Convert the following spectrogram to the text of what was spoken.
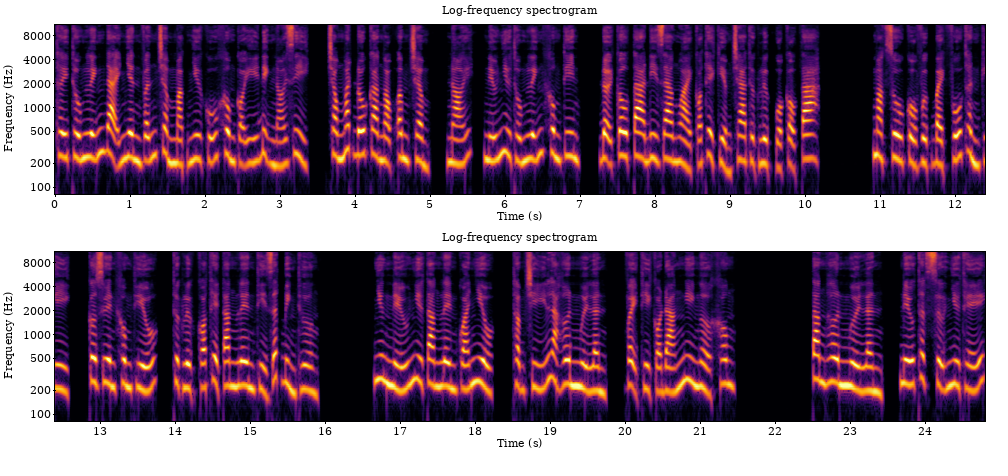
Thấy thống lĩnh đại nhân vẫn trầm mặc như cũ không có ý định nói gì, trong mắt Đỗ Ca Ngọc âm trầm, nói, nếu như thống lĩnh không tin, đợi câu ta đi ra ngoài có thể kiểm tra thực lực của cậu ta. Mặc dù cổ vực bạch vũ thần kỳ, cơ duyên không thiếu, thực lực có thể tăng lên thì rất bình thường. Nhưng nếu như tăng lên quá nhiều, thậm chí là hơn 10 lần, vậy thì có đáng nghi ngờ không? Tăng hơn 10 lần, nếu thật sự như thế,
